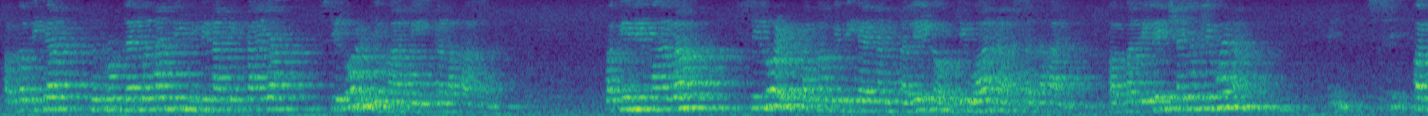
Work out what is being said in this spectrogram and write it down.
Pag mabigat yung problema natin, hindi natin kaya, si Lord yung ating kalakasan. Pag hindi mo alam, si Lord ang magbibigay ng talino, liwanag sa daan. Pag madilim, siya yung liwanag. Pag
